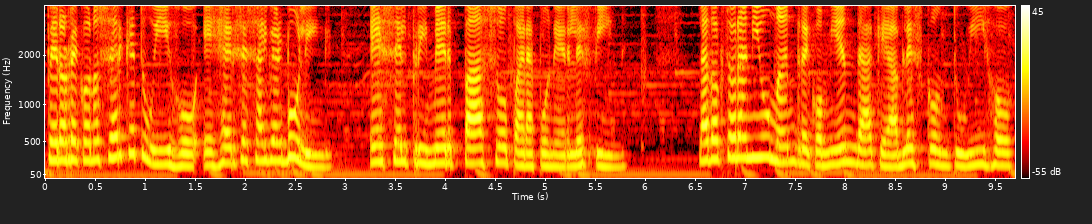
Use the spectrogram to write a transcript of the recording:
pero reconocer que tu hijo ejerce cyberbullying es el primer paso para ponerle fin. La doctora Newman recomienda que hables con tu hijo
